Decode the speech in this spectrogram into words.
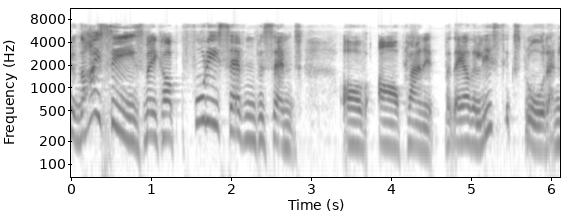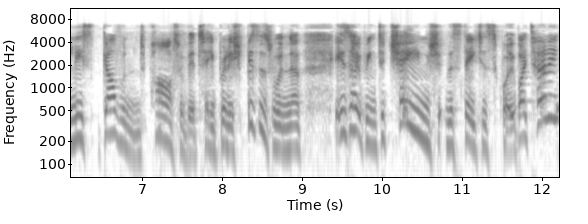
The high seas make up 47% of our planet, but they are the least explored and least governed part of it. A British businesswoman now is hoping to change the status quo by turning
